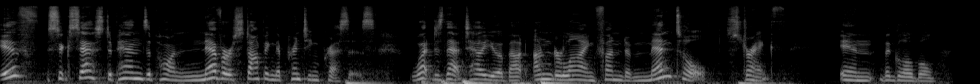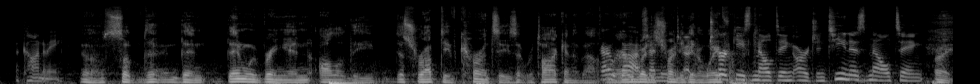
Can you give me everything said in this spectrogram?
if success depends upon never stopping the printing presses, what does that tell you about underlying fundamental strength in the global economy. Uh, so then, then, then we bring in all of the disruptive currencies that we're talking about, oh, where gosh. everybody's I mean, trying to get away Turkey's from Turkey's melting, Argentina's melting. Right.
